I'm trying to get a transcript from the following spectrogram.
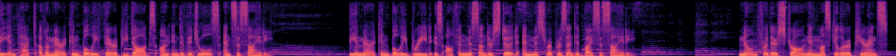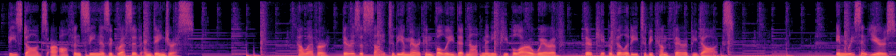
The impact of American Bully Therapy dogs on individuals and society. The American Bully breed is often misunderstood and misrepresented by society. Known for their strong and muscular appearance, these dogs are often seen as aggressive and dangerous. However, there is a side to the American Bully that not many people are aware of, their capability to become therapy dogs. In recent years,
